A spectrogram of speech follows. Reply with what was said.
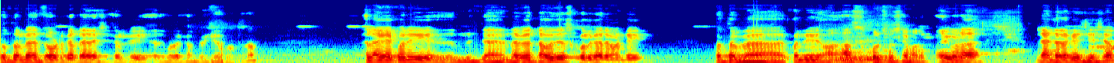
తొందరగా రోడ్డుగా డైరెక్షన్ కలిపి అది కూడా కంప్లీట్ చేయబోతున్నాం. అలాగే కొన్ని నవ నవోదయ స్కూల్ కానివ్వండి కొత్త కొన్ని ఆ స్కూల్స్ వచ్చాయి మనకు. అవి కూడా ల్యాండ్ అలకేట్ చేసాం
